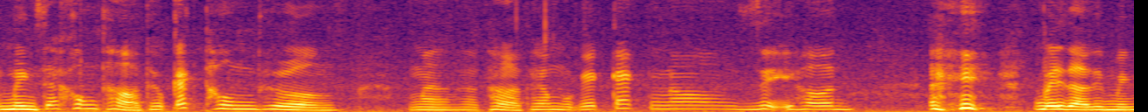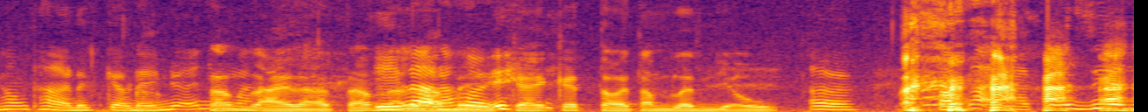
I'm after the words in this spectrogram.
mình sẽ không thở theo cách thông thường mà thở theo một cái cách nó dị hơn. Bây giờ thì mình không thở được kiểu đấy nữa nhưng tóm mà lại là tóm ý lại là là, bị hơi- cái cái tôi tâm linh dụ. Ừ tóm lại là cơ duyên.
